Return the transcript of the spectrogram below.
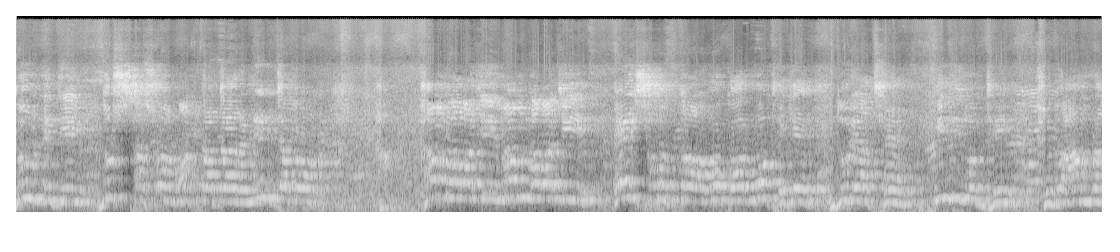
দুর্নীতি, দুঃশাসন, অত্যাচার, নির্যাতন, হামলাবাজি, মামলাবাজি, এই সমস্ত অপকর্ম থেকে দূরে আছেন। ইতিমধ্যেই শুধু আমরা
